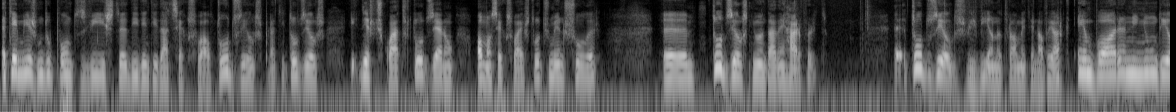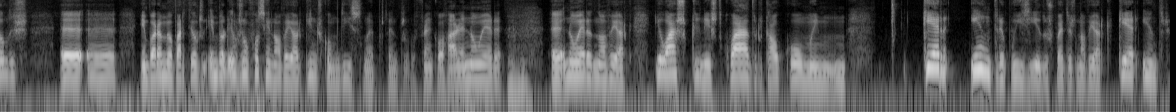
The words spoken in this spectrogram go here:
até mesmo do ponto de vista de identidade sexual. Todos eles, todos eles, destes quatro, todos eram homossexuais, todos menos Schuller. todos eles tinham andado em Harvard, eh, todos eles viviam naturalmente em Nova York, embora nenhum deles Uh, uh, embora a maior parte deles, eles não fossem nova iorquinos, como disse, não é? Portanto, Frank O'Hara não era, uhum. uh, não era de Nova York. Eu acho que neste quadro, tal como em, quer entre a poesia dos poetas de Nova York, quer entre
